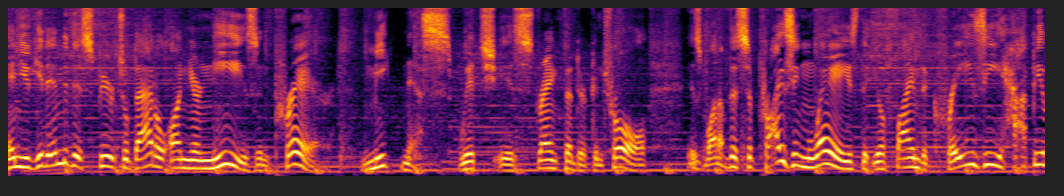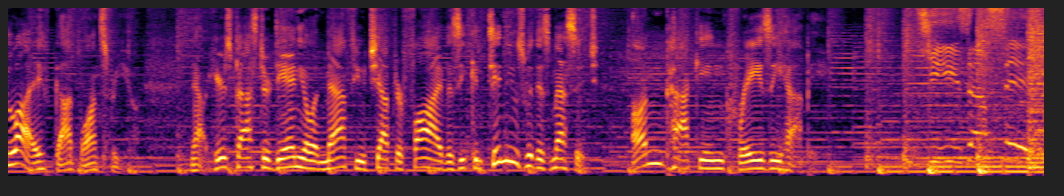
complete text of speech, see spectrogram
and you get into this spiritual battle on your knees in prayer. Meekness, which is strength under control, is one of the surprising ways that you'll find the crazy, happy life God wants for you. Now, here's Pastor Daniel in Matthew chapter 5 as he continues with his message Unpacking Crazy Happy. Jesus is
